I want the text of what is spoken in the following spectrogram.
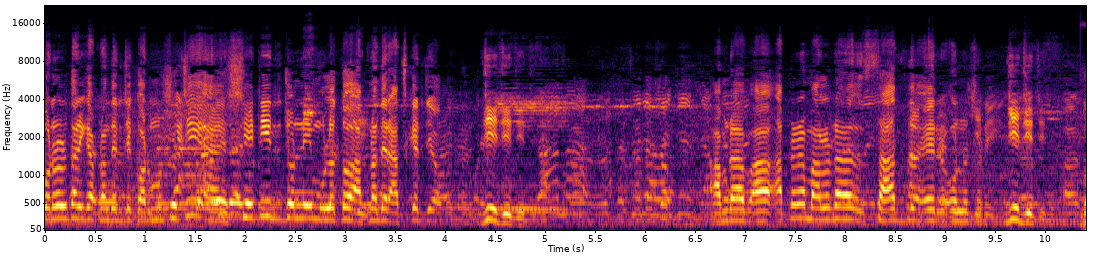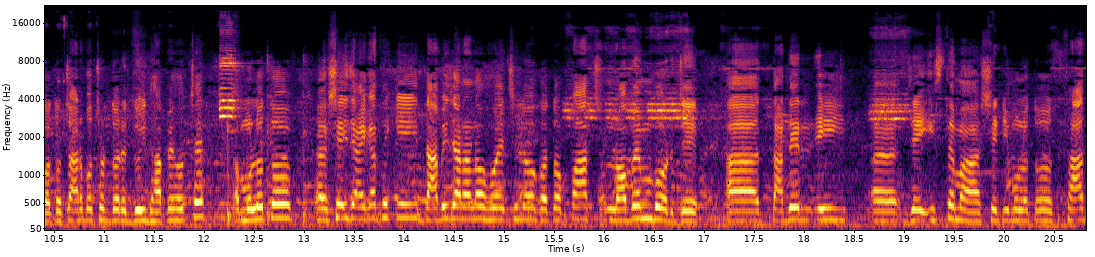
পনেরো তারিখ। আপনাদের যে কর্মসূচি সেটির জন্যই মূলত আপনাদের আজকের যে জি জি জি জি। আমরা আপনারা মালানা সাদ এর অনুসারী। জি জি জি। গত চার বছর ধরে দুই ধাপে হচ্ছে। মূলত সেই জায়গা থেকেই দাবি জানানো হয়েছিল গত পাঁচ নভেম্বর যে তাদের এই যে ইস্তেমা সেটি মূলত সাদ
